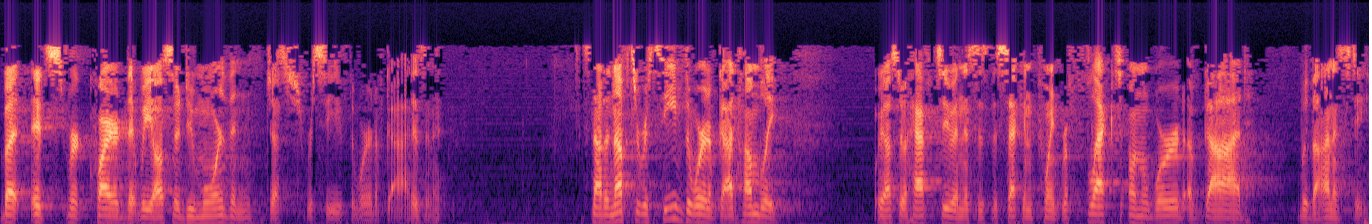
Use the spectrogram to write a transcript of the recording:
but it's required that we also do more than just receive the Word of God, isn't it? It's not enough to receive the Word of God humbly. We also have to, and this is the second point, reflect on the Word of God with honesty.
